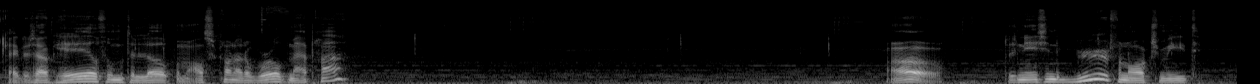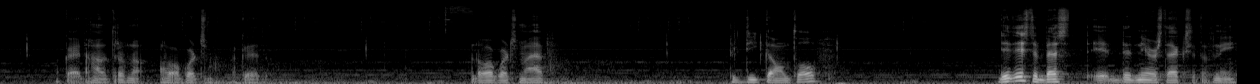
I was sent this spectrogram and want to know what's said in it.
Kijk, daar zou ik heel veel moeten lopen. Maar als ik gewoon naar de world map ga... Oh. Het is niet eens in de buurt van Hogsmeade. Oké, dan gaan we terug naar Hogwarts. Kut. De Hogwarts map. Doe die kant op. Dit is de best, de nearest exit, of niet?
